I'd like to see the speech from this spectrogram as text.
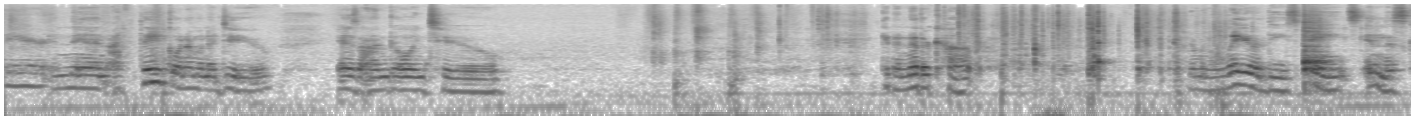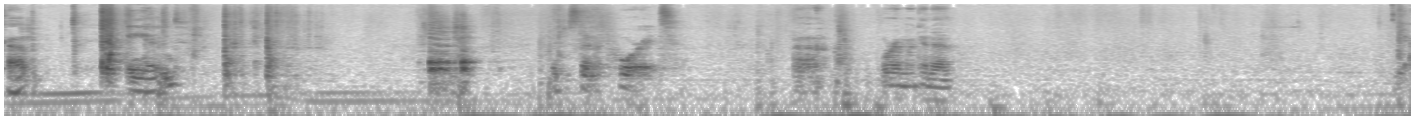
there and then I think what I'm going to do is I'm going to get another cup. I'm going to layer these paints in this cup and I'm just going to pour it. Uh, or am I going to? Yeah.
